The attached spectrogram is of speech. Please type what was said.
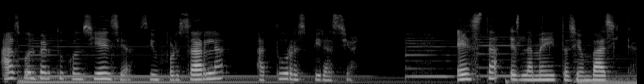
haz volver tu conciencia sin forzarla a tu respiración. Esta es la meditación básica.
